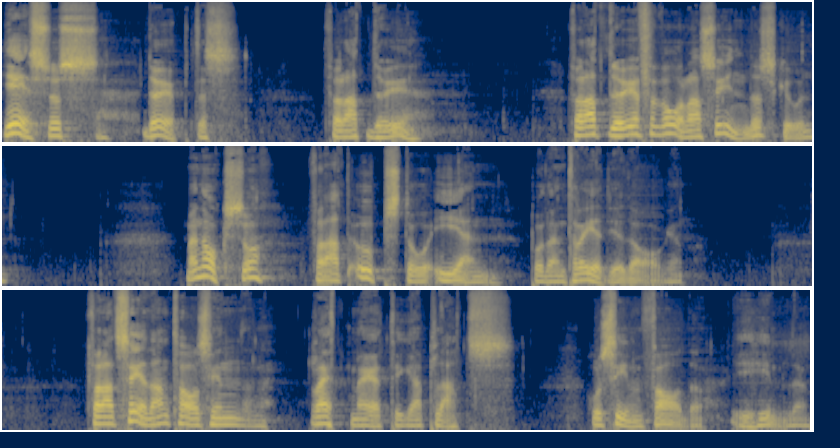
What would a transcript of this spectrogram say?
Jesus döptes för att dö. För att dö för våra synders skull. Men också för att uppstå igen på den tredje dagen. För att sedan ta sin rättmätiga plats hos sin fader i himlen.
